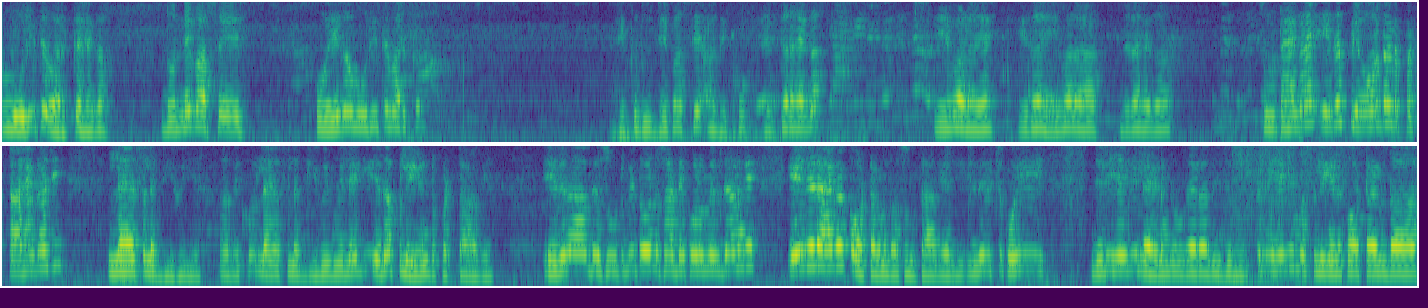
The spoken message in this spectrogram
ਮੂਰੀ ਤੇ ਵਰਕ ਹੈਗਾ। ਦੋਨੇ ਪਾਸੇ ਹੋਏਗਾ ਮੂਰੀ ਤੇ ਵਰਕ ਇੱਕ ਦੂਜੇ ਪਾਸੇ ਆ ਦੇਖੋ, ਇੱਧਰ ਹੈਗਾ। ਇਹ ਵਾਲਾ ਹੈ, ਇਹਦਾ ਇਹ ਵਾਲਾ ਜਿਹੜਾ ਹੈਗਾ ਸੂਟ ਹੈਗਾ, ਇਹਦਾ ਪਿਓਰ ਦਾ ਦੁਪੱਟਾ ਹੈਗਾ ਜੀ, ਲੈਸ ਲੱਗੀ ਹੋਈ ਹੈ। ਆ ਦੇਖੋ, ਲੈਸ ਲੱਗੀ ਹੋਈ ਮਿਲੇਗੀ, ਇਹਦਾ ਪਲੇਨ ਦੁਪੱਟਾ ਆ ਗਿਆ। ਇਹਦੇ ਨਾਲ ਦੇ ਸੂਟ ਵੀ ਤੁਹਾਨੂੰ ਸਾਡੇ ਕੋਲ ਮਿਲ ਜਾਣਗੇ। ਇਹ ਜਿਹੜਾ ਹੈਗਾ ਕਾਟਨ ਦਾ ਸੂਟ ਆ ਗਿਆ ਜੀ। ਇਹਦੇ ਵਿੱਚ ਕੋਈ ਜਿਹੜੀ ਹੈਗੀ ਲਾਈਨਿੰਗ ਵਗੈਰਾ ਦੀ ਜ਼ਰੂਰਤ ਨਹੀਂ ਹੈਗੀ, ਮਸਲੀਨ ਕਾਟਨ ਦਾ।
